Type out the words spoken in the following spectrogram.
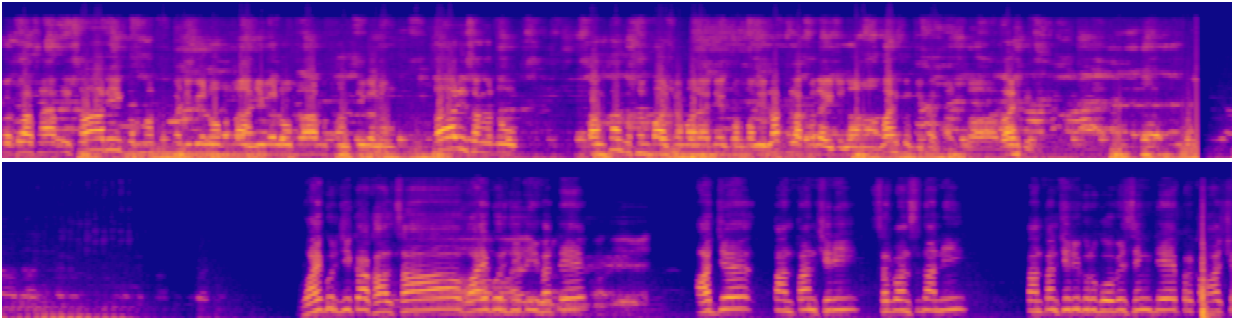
ਗੁਰਦੁਆਰਾ ਸਾਹਿਬ ਦੀ ਸਾਰੀ ਗੁਰਮਤਿ ਕਮੇਟੀ ਵੱਲੋਂ, ਪ੍ਰਧਾਨ ਜੀ ਵੱਲੋਂ, ਪ੍ਰਧਾਨ ਮੁਖੀ ਵੱਲੋਂ ਸਾਰੀ ਸੰਗਤ ਨੂੰ ਸੰਤਾਂ ਦਸਮ ਪਾਤਸ਼ਾਹ ਮਹਾਰਾਜ ਦੇ ਕੁਰਬਾਨੀ ਲੱਖ ਲੱਖ ਵਧਾਈ ਦਿੰਦਾ ਹਾਂ। ਵਾਹਿਗੁਰੂ ਜੀ ਕਾ ਖਾਲਸਾ, ਵਾਹਿਗੁਰੂ ਵਾਹਿਗੁਰੂ ਜੀ ਕਾ ਖਾਲਸਾ, ਵਾਹਿਗੁਰੂ ਜੀ ਕੀ ਫਤਿਹ। ਅੱਜ ਧੰਨ ਧੰਨ ਸ਼੍ਰੀ ਸਰਬੰਸਦਾਨੀ ਧੰਨ ਧੰਨ ਸ਼੍ਰੀ ਗੁਰੂ ਗੋਬਿੰਦ ਸਿੰਘ ਦੇ ਪ੍ਰਕਾਸ਼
